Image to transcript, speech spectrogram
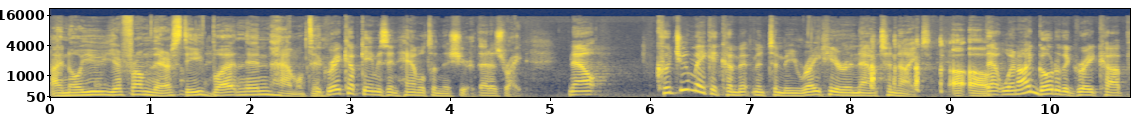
I know you, you're from there, Steve Button in Hamilton. The Grey Cup game is in Hamilton this year. That is right. Now, could you make a commitment to me right here and now tonight that when I go to the Grey Cup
